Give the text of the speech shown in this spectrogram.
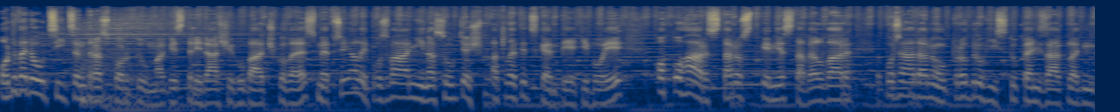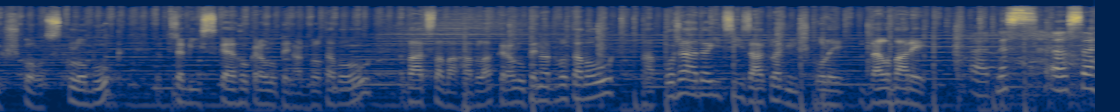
Od vedoucí Centra sportu magistry Dáši Hubáčkové jsme přijali pozvání na soutěž v atletickém pětiboji o pohár starostky města Velvar, pořádanou pro druhý stupeň základních škol Sklobuk, Třebíského Kralupy nad Vltavou, Václava Havla Kralupy nad Vltavou a pořádající základní školy Velvary. Dnes eh, se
